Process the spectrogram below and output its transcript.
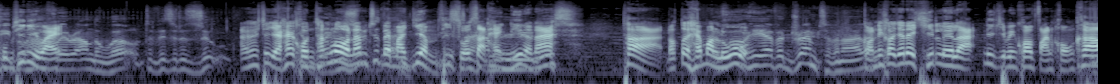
คุมที่นี่ไว้ เออฉันอยากให้คนทั้งโลกนั้นได้มาเยี่ยมที่สวนสัตว์แห่งนี้นะนะ ถ้าดรแฮมมอนรู้ ก่อนที่เขาจะได้คิดเลยล่ะ นี่จะเป็นความฝันของเขา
